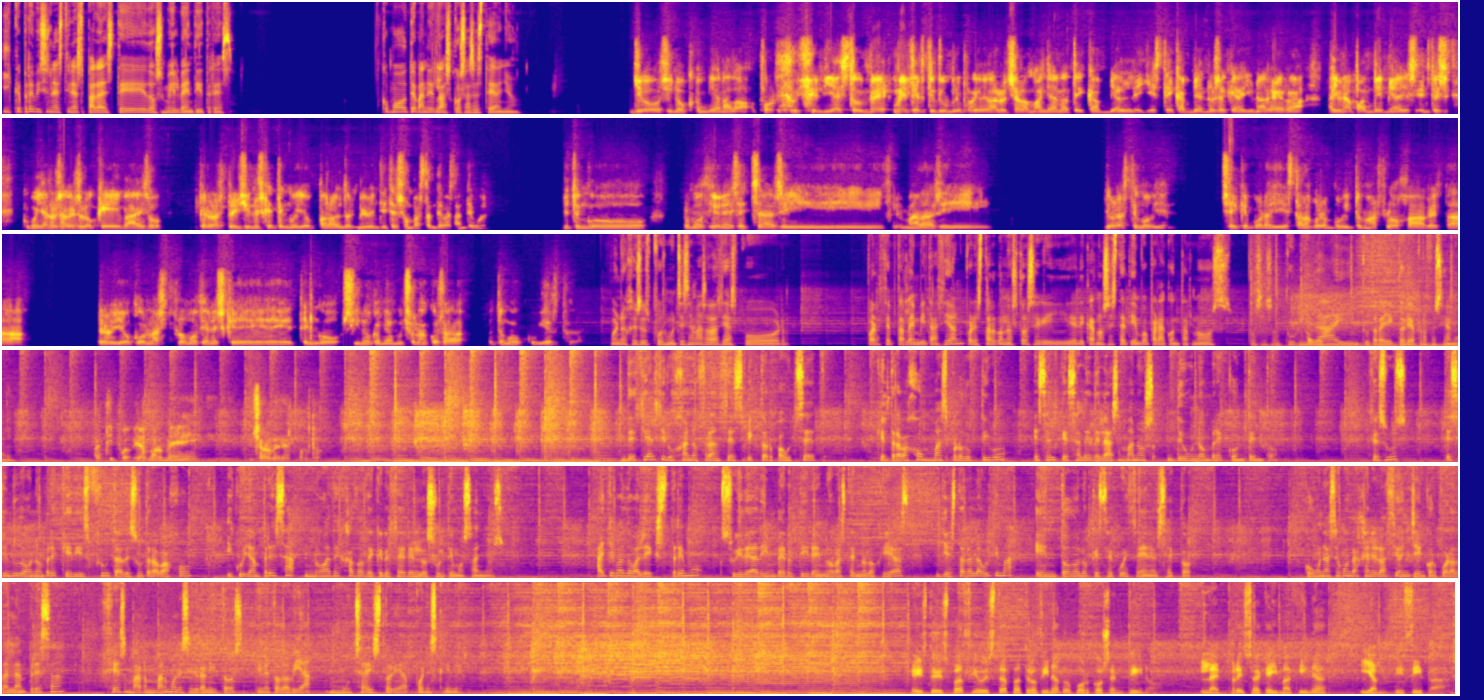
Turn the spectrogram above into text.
¿Y qué previsiones tienes para este 2023? ¿Cómo te van a ir las cosas este año? Yo, si no cambia nada, porque hoy en día esto es una, incertidumbre, porque de la noche a la mañana te cambian leyes, te cambian no sé qué, hay una guerra, hay una pandemia. Entonces, como ya no sabes lo que va eso, pero las previsiones que tengo yo para el 2023 son bastante, bastante buenas. Yo tengo promociones hechas y firmadas y yo las tengo bien. Sé que por ahí está la cosa un poquito más floja, que está, pero yo con las promociones que tengo, si no cambia mucho la cosa, lo tengo cubierto. Bueno, Jesús, pues muchísimas gracias por, por aceptar la invitación, por estar con nosotros y dedicarnos este tiempo para contarnos, pues eso, tu vida y tu trayectoria profesional. A ti por llamarme y muchas gracias por todo. Decía el cirujano francés Víctor Pauchet que el trabajo más productivo es el que sale de las manos de un hombre contento. Jesús es sin duda un hombre que disfruta de su trabajo y cuya empresa no ha dejado de crecer en los últimos años. Ha llevado al extremo su idea de invertir en nuevas tecnologías y estar a la última en todo lo que se cuece en el sector. Con una segunda generación ya incorporada en la empresa, Gesmar Mármoles y Granitos tiene todavía mucha historia por escribir. Este espacio está patrocinado por Cosentino, la empresa que imagina y anticipa.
